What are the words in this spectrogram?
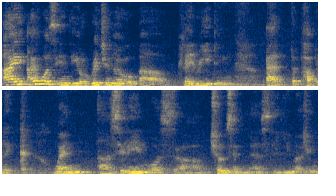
I, I was in the original uh, play reading at the public when uh, Celine was uh, chosen as the emerging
